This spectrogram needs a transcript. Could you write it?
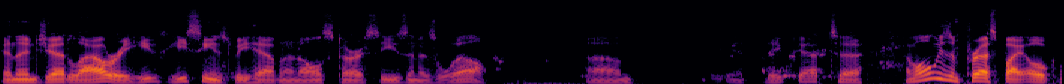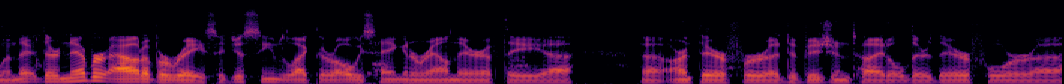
And then Jed Lowrie, he he seems to be having an All Star season as well. Um, it, they've got. Uh, I'm always impressed by Oakland. They're they're never out of a race. It just seems like they're always hanging around there. If they uh, uh, aren't there for a division title, they're there for uh,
